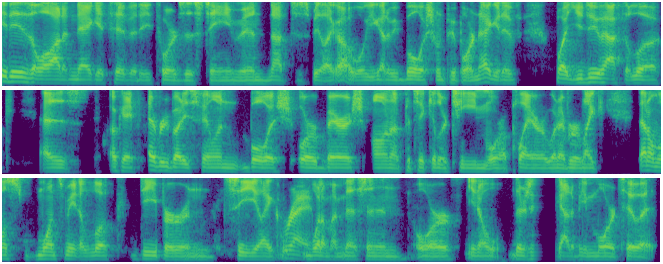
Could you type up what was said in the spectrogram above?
it is a lot of negativity towards this team and not just be like, oh, well, you got to be bullish when people are negative, but you do have to look as okay, if everybody's feeling bullish or bearish on a particular team or a player or whatever, like that almost wants me to look deeper and see like right. what am I missing or you know, there's got to be more to it.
